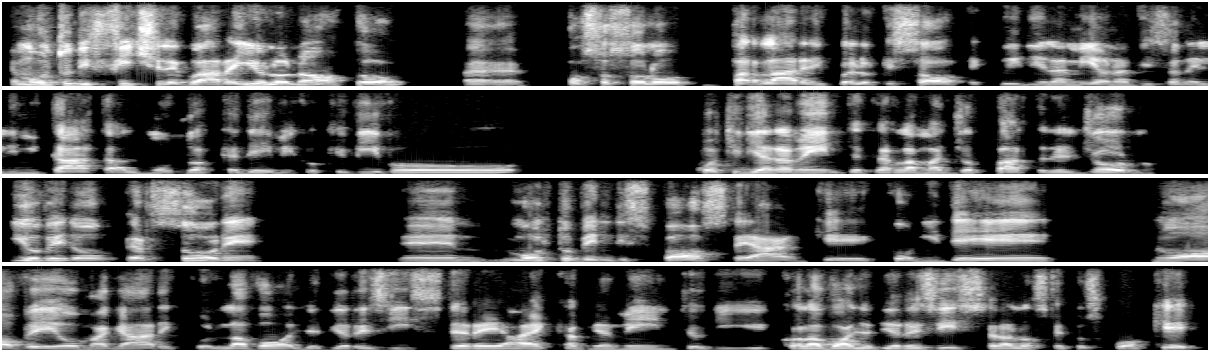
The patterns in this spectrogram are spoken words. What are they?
È molto difficile, guarda, io lo noto, eh, posso solo parlare di quello che so e quindi la mia è una visione limitata al mondo accademico che vivo quotidianamente per la maggior parte del giorno. Io vedo persone eh, molto ben disposte anche con idee nuove o magari con la voglia di resistere ai cambiamenti o di, con la voglia di resistere allo status quo che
